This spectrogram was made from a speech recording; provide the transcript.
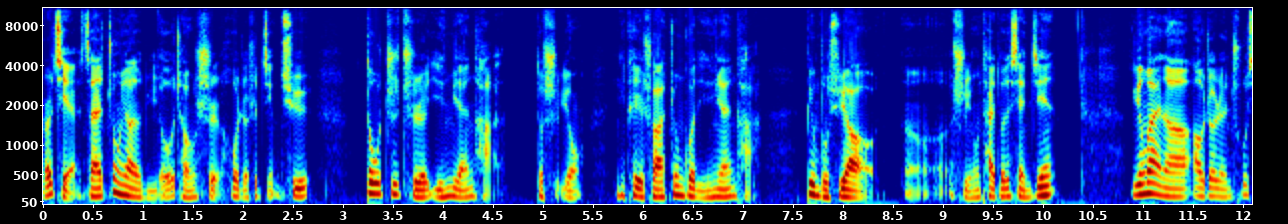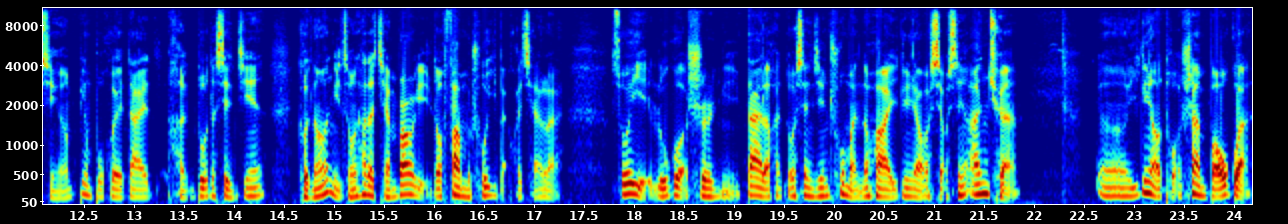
而且在重要的旅游城市或者是景区，都支持银联卡的使用，你可以刷中国的银联卡，并不需要呃使用太多的现金。另外呢，澳洲人出行并不会带很多的现金，可能你从他的钱包里都放不出一百块钱来。所以，如果是你带了很多现金出门的话，一定要小心安全，嗯，一定要妥善保管，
